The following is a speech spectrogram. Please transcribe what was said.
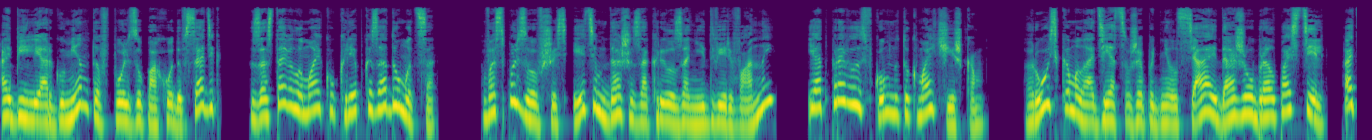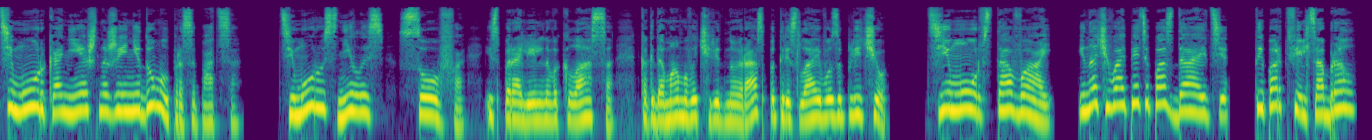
Обилие аргументов в пользу похода в садик заставило Майку крепко задуматься. Воспользовавшись этим, Даша закрыла за ней дверь ванной и отправилась в комнату к мальчишкам. Руська молодец, уже поднялся и даже убрал постель, а Тимур, конечно же, и не думал просыпаться. Тимуру снилась Софа из параллельного класса, когда мама в очередной раз потрясла его за плечо. «Тимур, вставай! Иначе вы опять опоздаете. Ты портфель собрал?»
